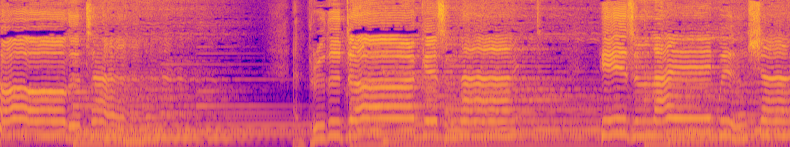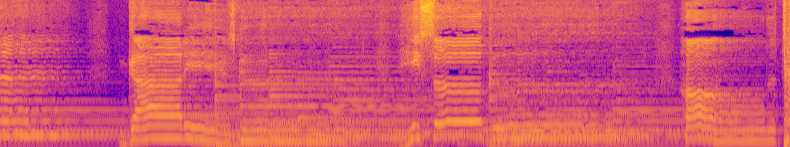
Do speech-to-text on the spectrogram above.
All the time, and through the darkest night, His light will shine. God is good he's so good all the time.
